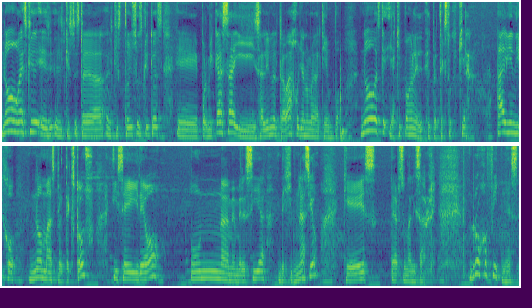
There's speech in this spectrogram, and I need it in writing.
no, es que el, que, está, el que estoy suscrito es eh, por mi casa y saliendo del trabajo ya no me da tiempo. No, es que, y aquí pongan el, pretexto que quieran. Alguien dijo, no más pretextos, y se ideó una membresía de gimnasio que es personalizable. Rojo Fitness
